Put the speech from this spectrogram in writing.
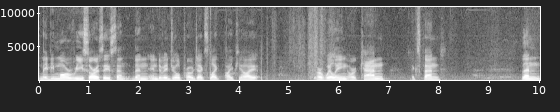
maybe more resources than, than individual projects like PyPI are willing or can expand, then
